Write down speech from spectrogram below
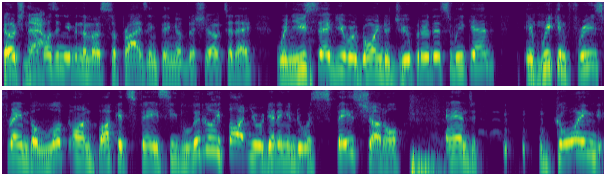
Coach, that wasn't even the most surprising thing of the show today. When you said you were going to Jupiter this weekend, if mm-hmm. we can freeze frame the look on Bucket's face, he literally thought you were getting into a space shuttle and going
